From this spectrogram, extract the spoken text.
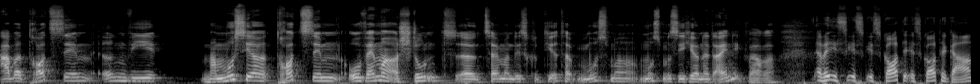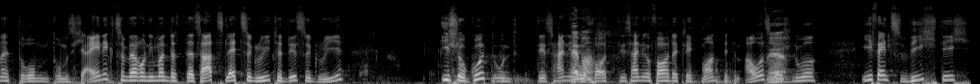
aber trotzdem irgendwie man muss ja trotzdem, oh, wenn man eine Stunde äh, zusammen diskutiert hat, muss man, muss man sich ja nicht einig werden. Aber es, es, es, geht, es geht ja gar nicht darum, darum sich einig zu werden. Und ich meine, der, der Satz Let's agree to disagree ist schon gut und das habe ich, auch, vor, das ich auch vorher gemeint mit dem Austausch. Ja. Nur, ich fände es wichtig,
